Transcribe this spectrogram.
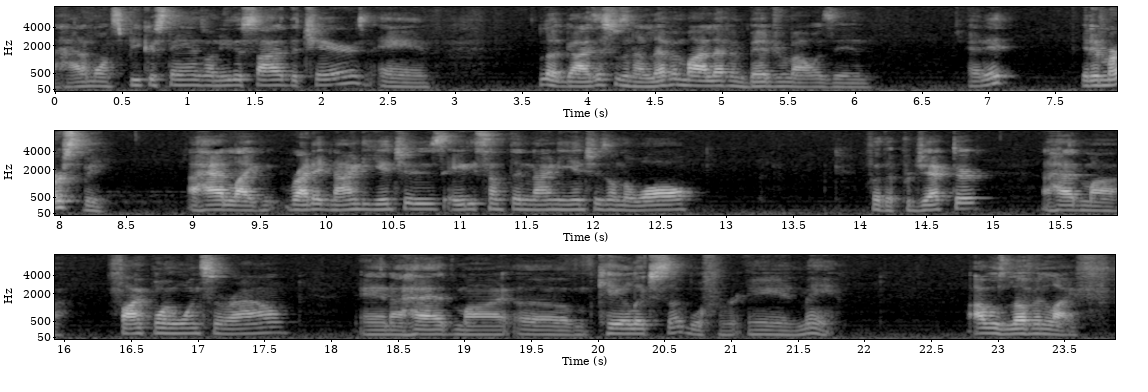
I had them on speaker stands on either side of the chairs. And look, guys, this was an 11 by 11 bedroom I was in, and it it immersed me. I had like right at 90 inches, 80 something, 90 inches on the wall for the projector. I had my 5.1 surround and I had my um, KLH subwoofer, and man, I was loving life,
